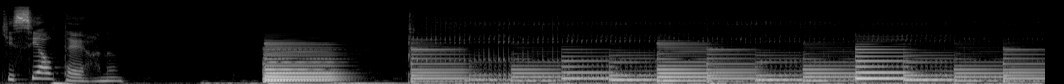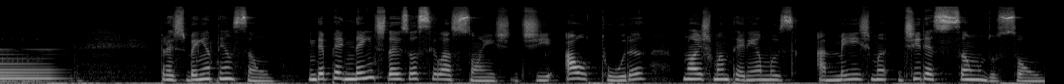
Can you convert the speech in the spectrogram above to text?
que se alterna. Preste bem atenção. Independente das oscilações de altura, nós manteremos a mesma direção do som,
